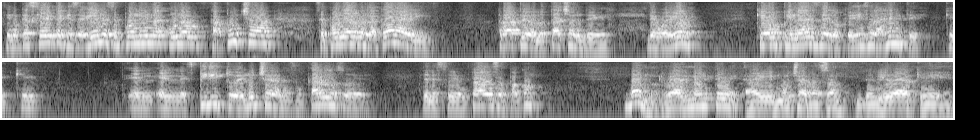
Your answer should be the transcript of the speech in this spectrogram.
sino que es gente que se viene, se pone una, capucha, se pone algo en la cara y rápido lo tachan de, de huelguero. ¿Qué opinas de lo que dice la gente? Que, el, espíritu de lucha de San Carlos o del estudiantado se opacó. Bueno, realmente hay mucha razón, debido a que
